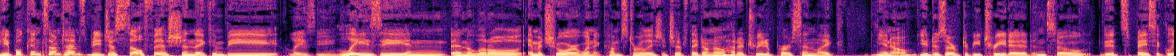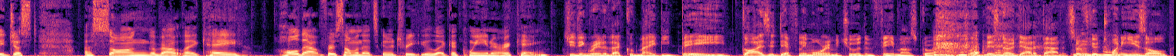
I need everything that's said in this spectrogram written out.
people can sometimes be just selfish and they can be Lazy. lazy and, and a little immature when it comes to relationships they don't know how to treat a person like you know you deserve to be treated and so it's basically just a song about like hey hold out for someone that's going to treat you like a queen or a king Do you think, Rena, that could maybe be? Guys are definitely more immature than females growing up. Like, there's no doubt about it. So if you're 20 years old,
